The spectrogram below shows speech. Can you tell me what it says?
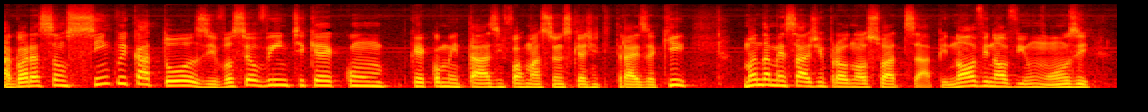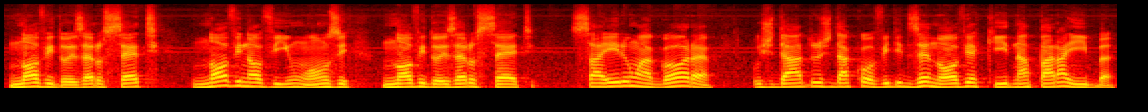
Agora são 5 e 14 Você ouvinte quer, com, quer comentar as informações que a gente traz aqui? Manda mensagem para o nosso WhatsApp 991 11 9207 991 11 9207. Saíram agora os dados da Covid-19 aqui na Paraíba.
